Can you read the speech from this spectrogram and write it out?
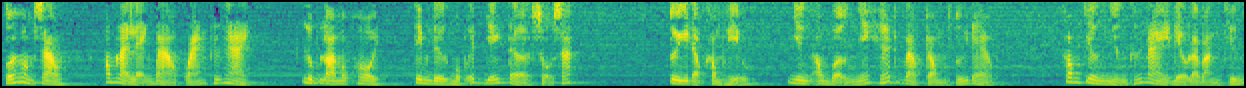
Tối hôm sau, ông lại lẻn vào quán thứ hai, lục lọi một hồi, tìm được một ít giấy tờ sổ sách. Tuy đọc không hiểu, nhưng ông vẫn nhét hết vào trong túi đeo. Không chừng những thứ này đều là bằng chứng,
